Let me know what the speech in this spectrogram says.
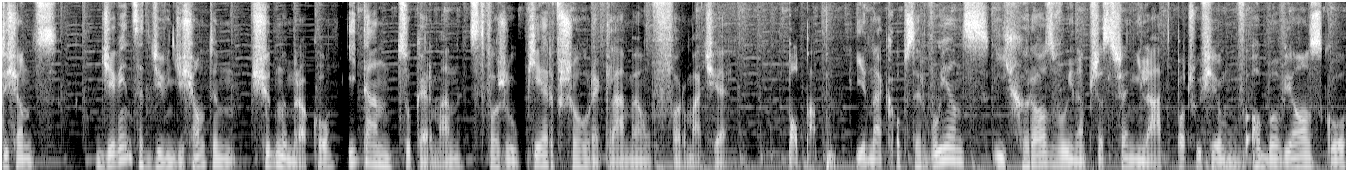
1997 roku Ethan Zuckerman stworzył pierwszą reklamę w formacie pop-up. Jednak obserwując ich rozwój na przestrzeni lat, poczuł się w obowiązku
